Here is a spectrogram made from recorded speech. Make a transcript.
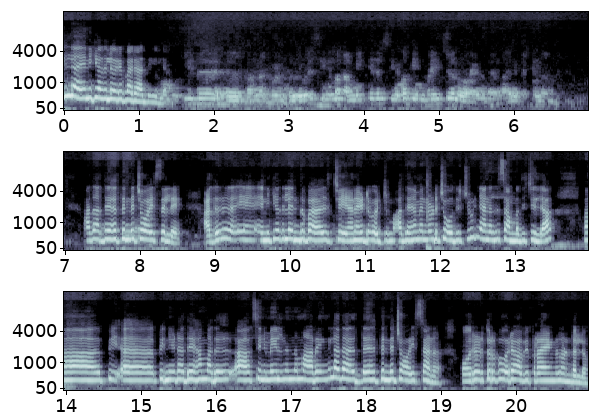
ഇല്ല എനിക്ക് അതിലൊരു പരാതിയില്ല. ഇത് സിനിമ കമ്മിറ്റ് സിനിമ പിൻവലിച്ചു എന്ന് എന്താണ് അത് അദ്ദേഹത്തിന്റെ ചോയ്സ് അല്ലേ? അത് എനിക്കതിൽ എന്ത് ചെയ്യാനായിട്ട് പറ്റും? അദ്ദേഹം എന്നോട് ചോദിച്ചു ഞാനത് സമ്മതിച്ചില്ല. പിന്നീട് അദ്ദേഹം അത് ആ സിനിമയിൽ നിന്ന് മാറിയെങ്കിൽ അത് അദ്ദേഹത്തിന്റെ ചോയ്സ് ആണ്. ഓരോരുത്തർക്കും ഓരോ അഭിപ്രായങ്ങളുണ്ടല്ലോ.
